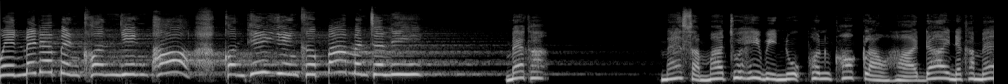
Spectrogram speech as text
วินไม่ได้เป็นคนยิงพ่อ คนที่ยิงคือป้ามันจรี แม่คะ แม่สามารถช่วยให้วีนุพ้นข้อกล่าวหาได้นะคะแม่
